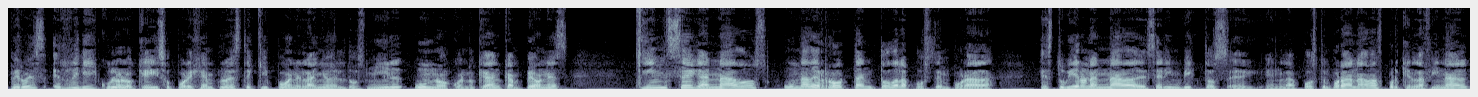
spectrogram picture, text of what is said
pero es, es ridículo lo que hizo, por ejemplo, este equipo en el año del 2001, cuando quedan campeones, 15 ganados, una derrota en toda la postemporada. Estuvieron a nada de ser invictos eh, en la postemporada, nada más porque en la final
